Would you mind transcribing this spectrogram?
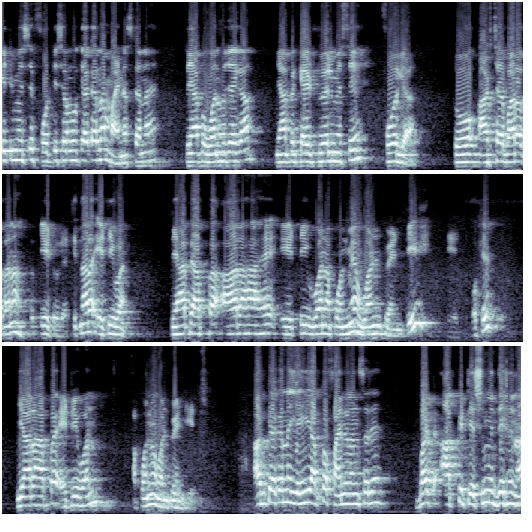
एट में से फोर्टी सेवन को क्या करना माइनस करना है। तो यहाँ पे वन हो जाएगा, यहाँ पे कैरेट ट्वेल्व में से फोर गया। तो आठ चार बारह होता है ना तो एट हो गया। कितना रहा? एटी वन तो यहाँ पे आपका आ रहा है एटी वन अपॉन में वन ट्वेंटी एट ओके ये आ रहा आपका एटी वन अपॉन में वन ट्वेंटी एट अब क्या करना यही आपका फाइनल आंसर है। बट आपके टेस्ट में देख लेना,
